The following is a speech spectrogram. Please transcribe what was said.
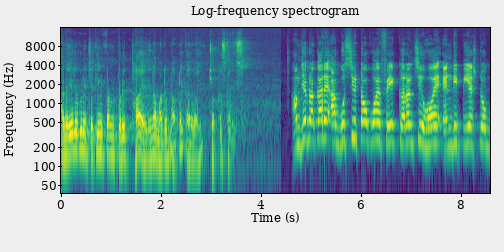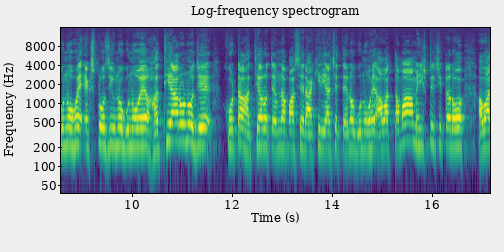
અને એ લોકોની ચેકિંગ પણ ત્વરિત થાય એના માટે પણ આપણે કાર્યવાહી ચોક્કસ કરીશું. આમ જે પ્રકારે આ ગુસ્સી ટોક હોય ફેક કરન્સી હોય એનડીપીએસનો ગુનો હોય એક્સપ્લોઝિવનો ગુનો હોય, હથિયારોનો જે ખોટા હથિયારો તેમના પાસે રાખી રહ્યા છે. તેનો ગુનો હોય આવા તમામ હિસ્ટ્રી શીટરો આવા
